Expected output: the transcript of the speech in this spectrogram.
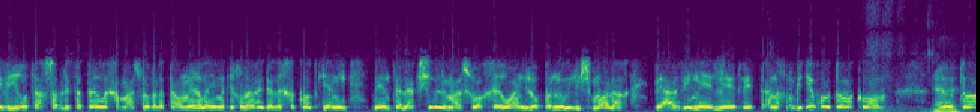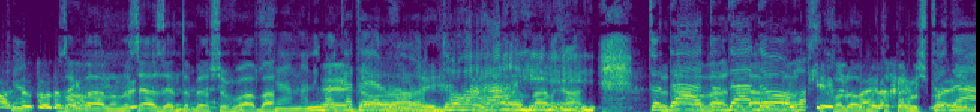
והיא רוצה עכשיו לספר לך משהו, אבל אתה אומר לה, אם את יכולה רגע לחכות, כי אני באמצע להקשיב למשהו אחר, או אני לא פנוי לשמוע לך, ואז היא נעלבת. אנחנו בדיוק באותו מקום. כן. זה אותו, כן. זה אותו הדבר. זה כבר על הנושא הזה נדבר שבוע הבא. כן, אני אה, מלכת דור הררי, ההיעלבויות. דור תודה הררי. תודה, תודה. דור. פסיכולוג, מטפל. משפטי תודה,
